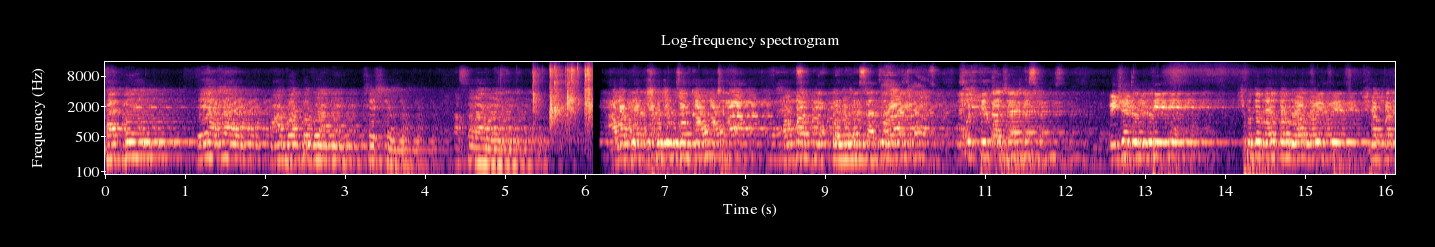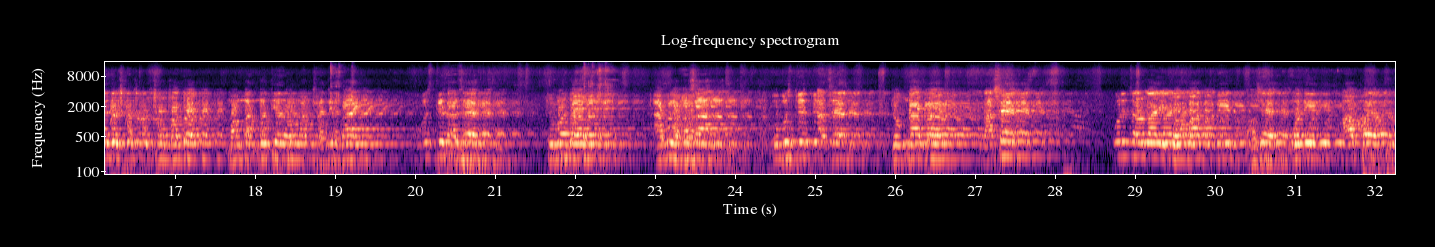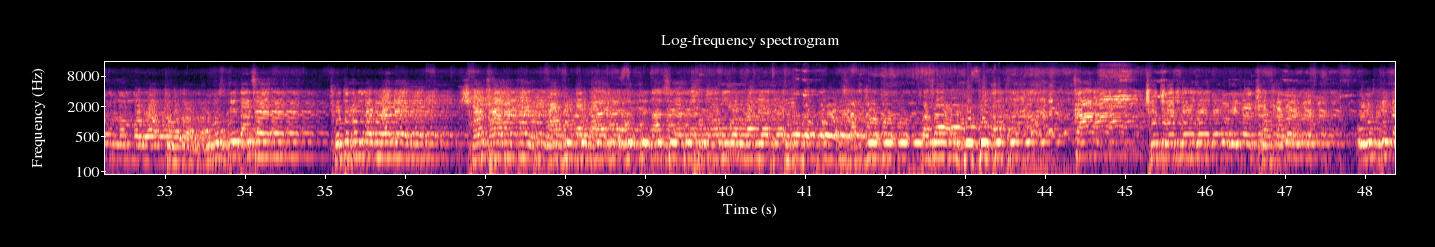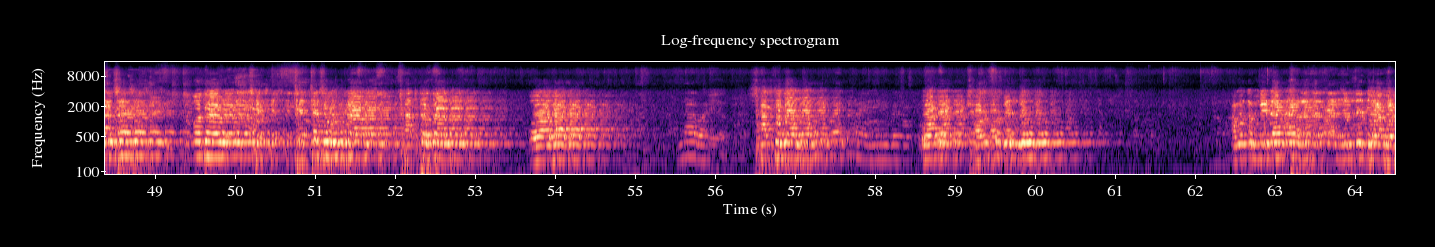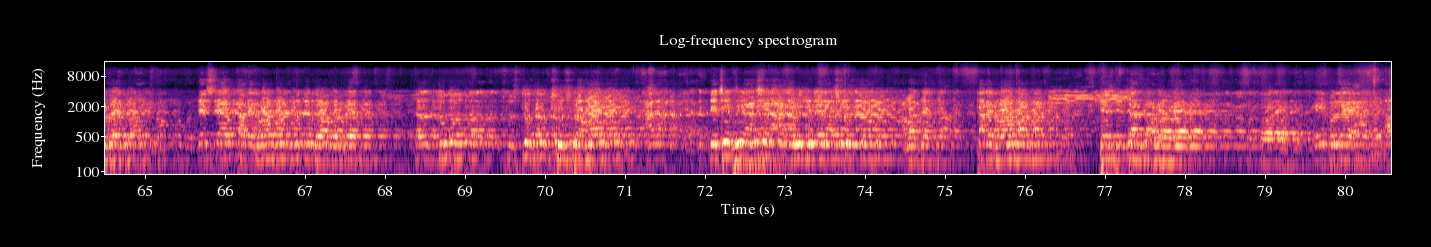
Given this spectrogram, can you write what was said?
থাকবে এই আশায় আমার বক্তব্য আমি শেষ করলাম। আসসালামু আলাইকুম। আমাদের সুযোগ্য কাউন্সিলর মোহাম্মদ ইকবালের সাথে উপস্থিত আছেন। বিশেষ অতিথি, সদর ওয়ার্ড বিএনপির সম্মানিত সাধারণ সম্পাদক মোহাম্মদ মতিয়ার রহমান ভাই উপস্থিত আছেন। উপস্থিত আছেন। রাশেদ পরিচালনায় মোহাম্মদ আমির হোসেন মনির আহ্বায়ক সতেরো নম্বর যুবদল। উপস্থিত আছেন সতেরো নম্বর ওয়ার্ডের সহসভাপতি মাহবুবার ভাই। উপস্থিত আছেন সতেরো নম্বর ওয়ার্ডের যুবদক্ষ ছাত্র তথা উপস্থিত চার নম্বর বিধায়ক সম্পাদক উপস্থিত আছেন স্বেচ্ছাসেবক দল ও আবার ছাত্রদল আমাদের জন্য দোয়া করবেন, দেশে তারেক রহমানের জন্য দোয়া করবেন তারা দ্রুত সুস্থ সুস্থ হয় দেশে ফিরে আসে, আগামী দিনে রাষ্ট্র আমাদের তারেক রহমান, দেশ বিচার করতে পারে। এই বলে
